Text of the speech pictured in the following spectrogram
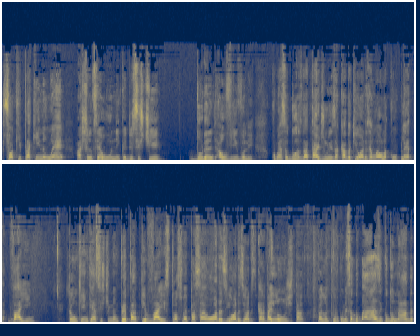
Só que para quem não é, a chance é única de assistir durante ao vivo ali. Começa duas da tarde, Luiz, acaba que horas? É uma aula completa. Vai, hein? Então quem quer assistir mesmo, prepara, porque vai, esse troço vai passar horas e horas e horas. Cara, vai longe, tá? Vai longe. Porque eu vou começar do básico, do nada,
